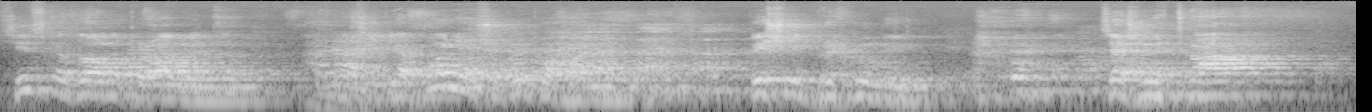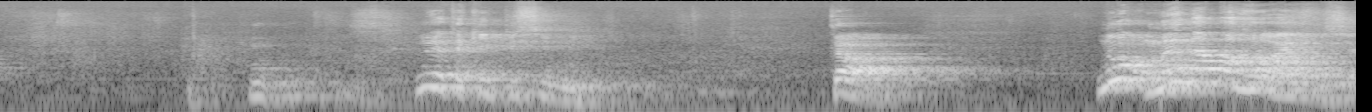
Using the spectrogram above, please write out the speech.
Всі сказали правильно. Я зрозумів, що ви погані. Пишіть брехуни. Це ж не так. Ну, я такий песиміст. Так. Ну, ми намагаємося,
